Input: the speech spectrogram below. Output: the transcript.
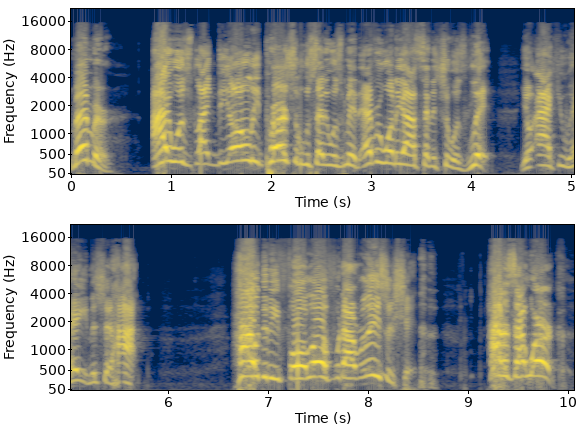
Remember, I was like the only person who said it was mid. Every one of y'all said the shit was lit. Yo, Ak you hating this shit hot. How did he fall off without releasing shit? How does that work?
